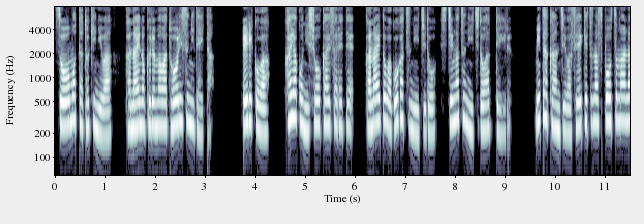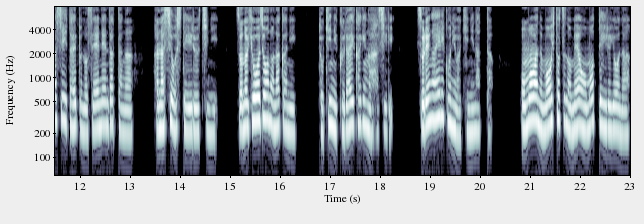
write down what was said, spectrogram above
そう思った時には、金井の車は通り過ぎていた。エリコは、かや子に紹介されて、金井とは5月に一度、7月に一度会っている。見た感じは清潔なスポーツマンらしいタイプの青年だったが、話をしているうちに、その表情の中に、時に暗い影が走り、それがエリコには気になった。思わぬもう一つの目を持っているような、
